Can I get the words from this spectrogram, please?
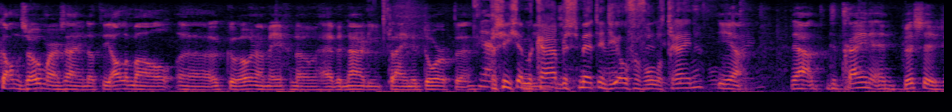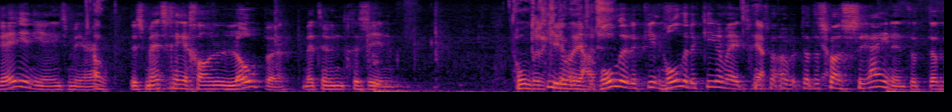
kan zomaar zijn dat die allemaal uh, corona meegenomen hebben naar die kleine dorpen. Ja. Precies, en elkaar besmet in die overvolle treinen. Ja. Ja, de treinen en bussen reden niet eens meer. Oh. Dus mensen gingen gewoon lopen met hun gezin. Honderden kilometers. Ja, honderden, ki honderden kilometers. Ja. Dat is ja. gewoon schrijnend. Dat, dat,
